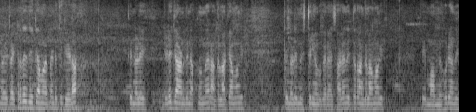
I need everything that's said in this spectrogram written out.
ਨਾਲੇ ਟਰੈਕਟਰ ਤੇ ਦੇ ਕੇ ਆਵਾਂ ਪਿੰਡ 'ਚ ਗੇੜਾ। ਤੇ ਨਾਲੇ ਜਿਹੜੇ ਜਾਣਦੇ ਨੇ ਆਪਾਂ ਨੂੰ ਉਹਨਾਂ ਦੇ ਰੰਗ ਲਾ ਕੇ ਆਵਾਂਗੇ। ਤੇ ਨਾਲੇ ਮਿਸਤਰੀਆਂ ਵਗੈਰਾ ਸਾਰਿਆਂ ਦੇ ਇੱਧਰ ਰੰਗ ਲਾਵਾਂਗੇ। ਤੇ ਮਾਮੇ ਹੋਰਿਆਂ ਦੇ।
